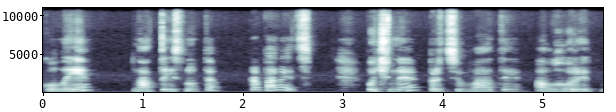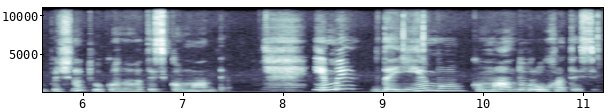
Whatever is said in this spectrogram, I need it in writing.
коли натиснуто прапорець. Почне працювати алгоритм, почнуть виконуватись команди. І ми даємо команду рухатись,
